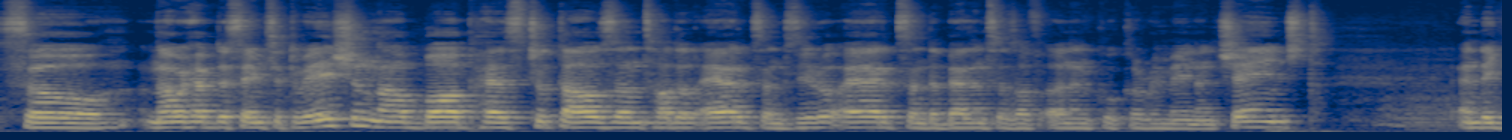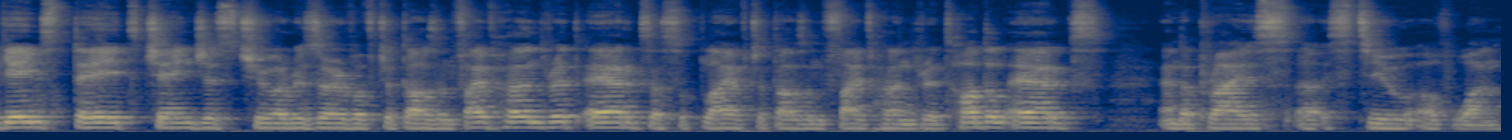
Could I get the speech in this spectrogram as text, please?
So now we have the same situation. Now Bob has 2000 hodl ergs and 0 ergs and the balances of Un and Cuckoo remain unchanged and the game state changes to a reserve of 2500 ergs, a supply of 2500 hodl ergs, and a price uh, still of 1.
